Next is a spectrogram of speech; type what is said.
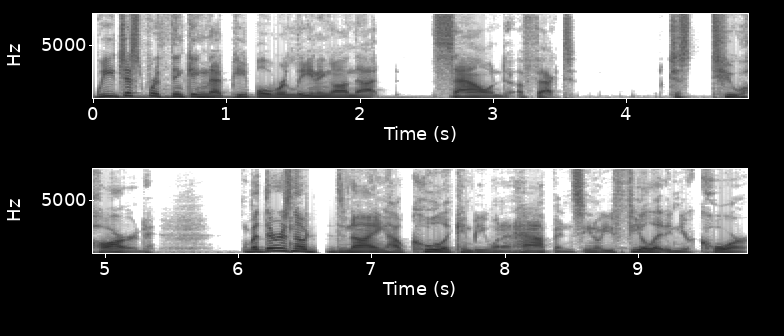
We just were thinking that people were leaning on that sound effect just too hard. But there is no denying how cool it can be when it happens. You know, you feel it in your core.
